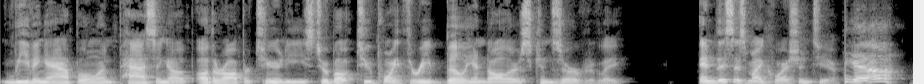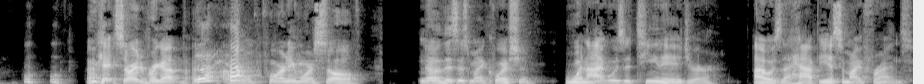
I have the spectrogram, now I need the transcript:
leaving Apple and passing up other opportunities to about 2.3 billion dollars conservatively. And this is my question to you. yeah. Okay, sorry to bring up. I won't pour any more salt. No, this is my question. When I was a teenager, I was the happiest of my friends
